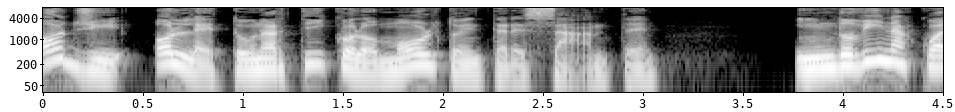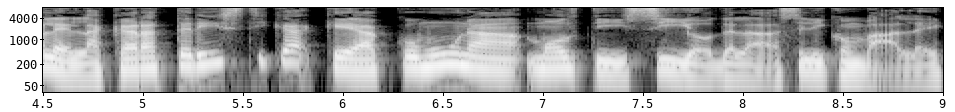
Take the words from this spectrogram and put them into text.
Oggi ho letto un articolo molto interessante Indovina qual è la caratteristica che accomuna molti CEO della Silicon Valley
